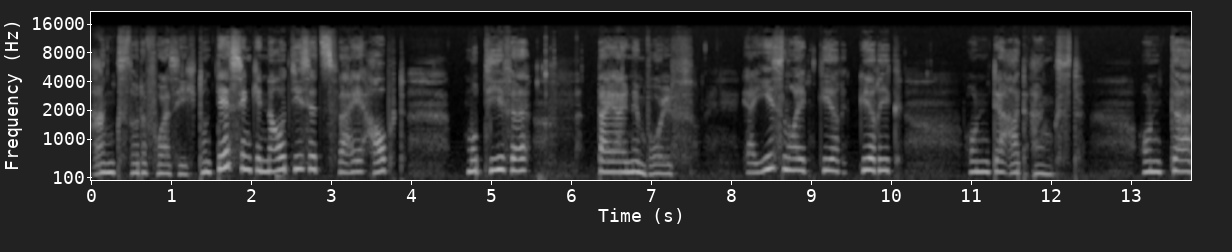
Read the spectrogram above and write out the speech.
Angst oder Vorsicht. Und das sind genau diese zwei Hauptmotive bei einem Wolf. Er ist neugierig und er hat Angst. Und äh,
